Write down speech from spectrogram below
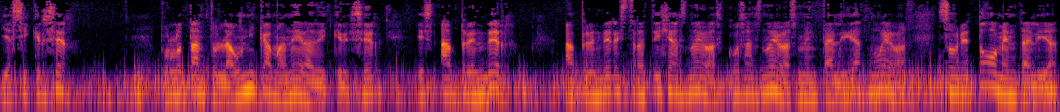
y así crecer. Por lo tanto, la única manera de crecer es aprender, aprender estrategias nuevas, cosas nuevas, mentalidad nueva, sobre todo mentalidad.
